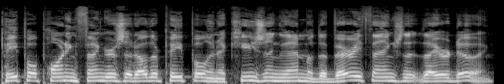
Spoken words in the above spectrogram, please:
People pointing fingers at other people and accusing them of the very things that they are doing.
